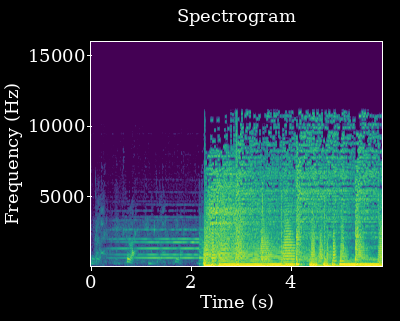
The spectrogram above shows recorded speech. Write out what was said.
Bye. Bye. Bye.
